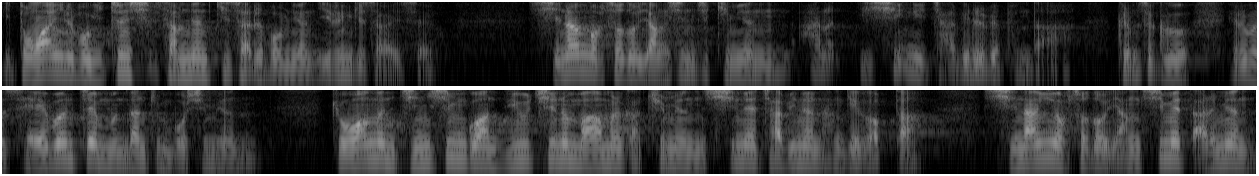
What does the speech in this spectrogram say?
이 동아일보 2013년 기사를 보면 이런 기사가 있어요. 신앙 없어도 양심 지키면 이 신이 자비를 베푼다. 그러면서 그 여러분 세 번째 문단 좀 보시면 교황은 진심과 뉘우치는 마음을 갖추면 신의 자비는 한계가 없다. 신앙이 없어도 양심에 따르면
